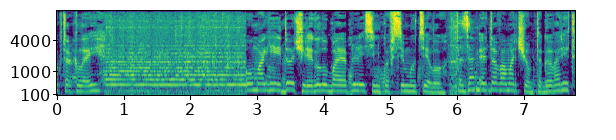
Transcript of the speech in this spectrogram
Доктор Клей, у моей дочери голубая плесень по всему телу. Это вам о чем-то говорит?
